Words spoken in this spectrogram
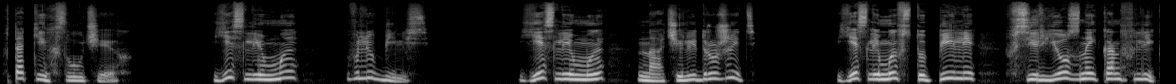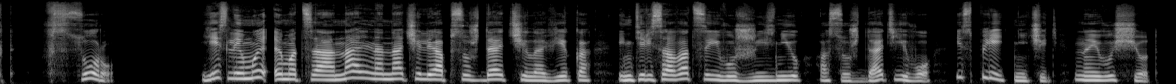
в таких случаях. Если мы влюбились, если мы начали дружить, если мы вступили в серьезный конфликт, в ссору, если мы эмоционально начали обсуждать человека, интересоваться его жизнью, осуждать его и сплетничать на его счет,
